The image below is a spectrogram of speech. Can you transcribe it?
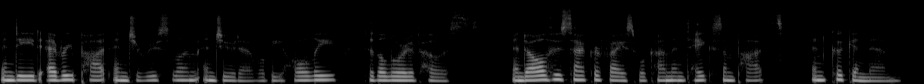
Indeed, every pot in Jerusalem and Judah will be holy to the Lord of hosts, and all who sacrifice will come and take some pots and cook in them.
